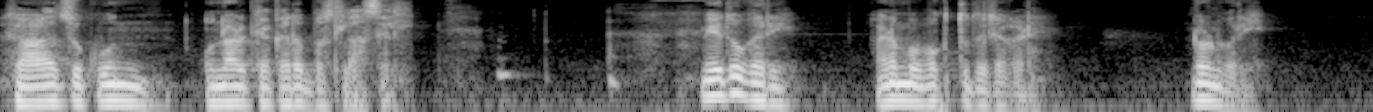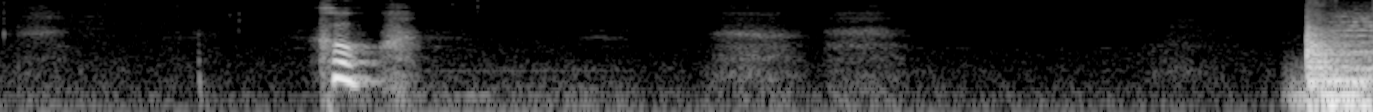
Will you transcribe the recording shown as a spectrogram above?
शाळा चुकून उन्हाळक्या करत बसला असेल. मी येतो घरी आणि मग बघतो त्याच्याकडे डोंट वरी हो. साहिल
